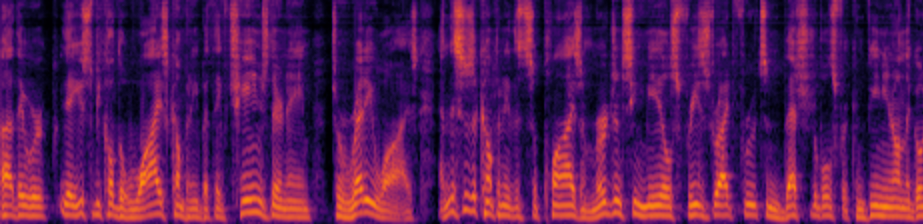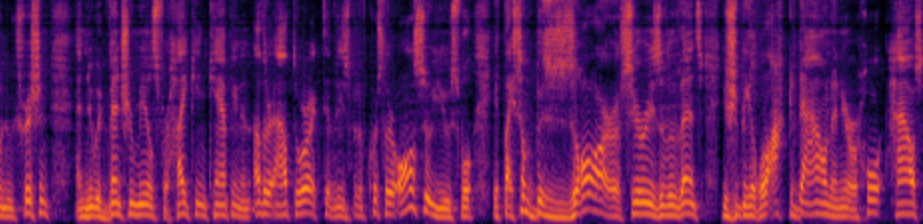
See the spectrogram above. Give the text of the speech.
Uh, they were they used to be called the Wise Company, but they've changed their name to ReadyWise. And this is a company that supplies emergency meals, freeze-dried fruits and vegetables for convenient on-the-go nutrition, and new adventure meals for hiking, camping, and other outdoor activities. But of course, they're also useful if by some bizarre series of events you should be locked down in your house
